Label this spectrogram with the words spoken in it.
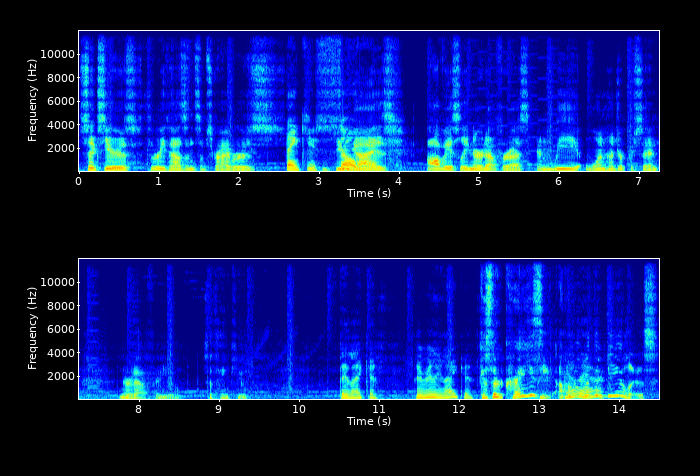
six years, 3,000 subscribers. Thank you so You guys much. obviously nerd out for us, and we 100% nerd out for you. So thank you. They like us. They really like us. Because they're crazy. I don't Yeah, know what their deal is.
